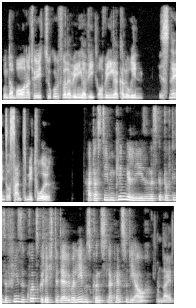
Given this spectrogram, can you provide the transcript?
Und dann braucht er natürlich Zukunft, weil er weniger wiegt, auch weniger Kalorien. Ist eine interessante Methode. Hat das Stephen King gelesen? Es gibt doch diese fiese Kurzgeschichte der Überlebenskünstler. Kennst du die auch? Nein.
